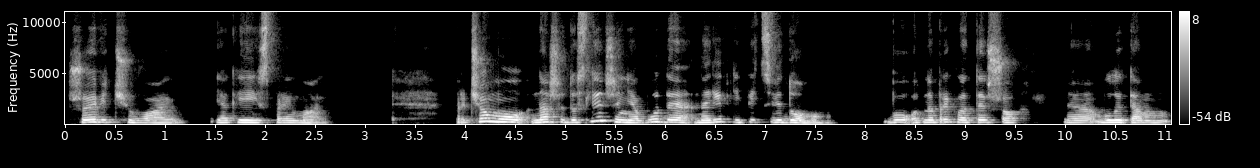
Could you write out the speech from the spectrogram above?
що я відчуваю, як я її сприймаю. Причому наше дослідження буде на рівні підсвідомого. Бо, от, наприклад, те, що були там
